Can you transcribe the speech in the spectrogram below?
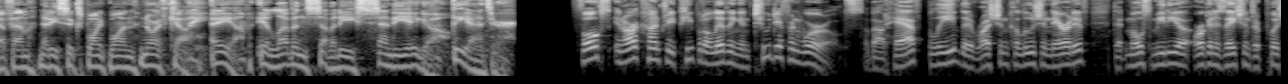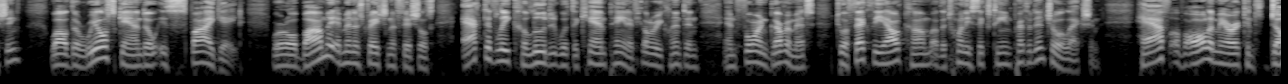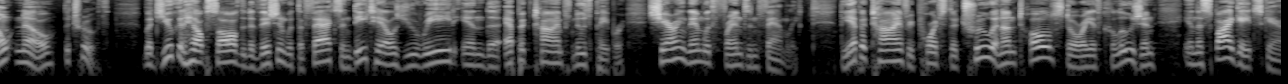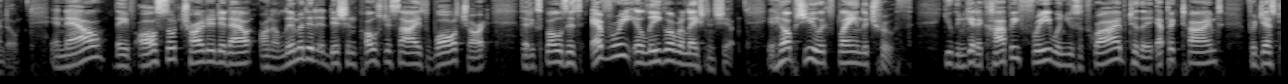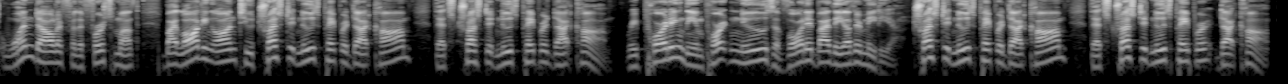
FM 96.1 North County, AM 1170 San Diego. The answer. Folks, in our country, people are living in two different worlds. About half believe the Russian collusion narrative that most media organizations are pushing, while the real scandal is Spygate, where Obama administration officials actively colluded with the campaign of Hillary Clinton and foreign governments to affect the outcome of the 2016 presidential election. Half of all Americans don't know the truth. But you can help solve the division with the facts and details you read in the Epoch Times newspaper, sharing them with friends and family. The Epoch Times reports the true and untold story of collusion in the Spygate scandal. And now they've also charted it out on a limited edition poster sized wall chart that exposes every illegal relationship. It helps you explain the truth. You can get a copy free when you subscribe to the Epoch Times for just $1 for the first month by logging on to trustednewspaper.com. That's trustednewspaper.com. Reporting the important news avoided by the other media. Trustednewspaper.com. That's trustednewspaper.com.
